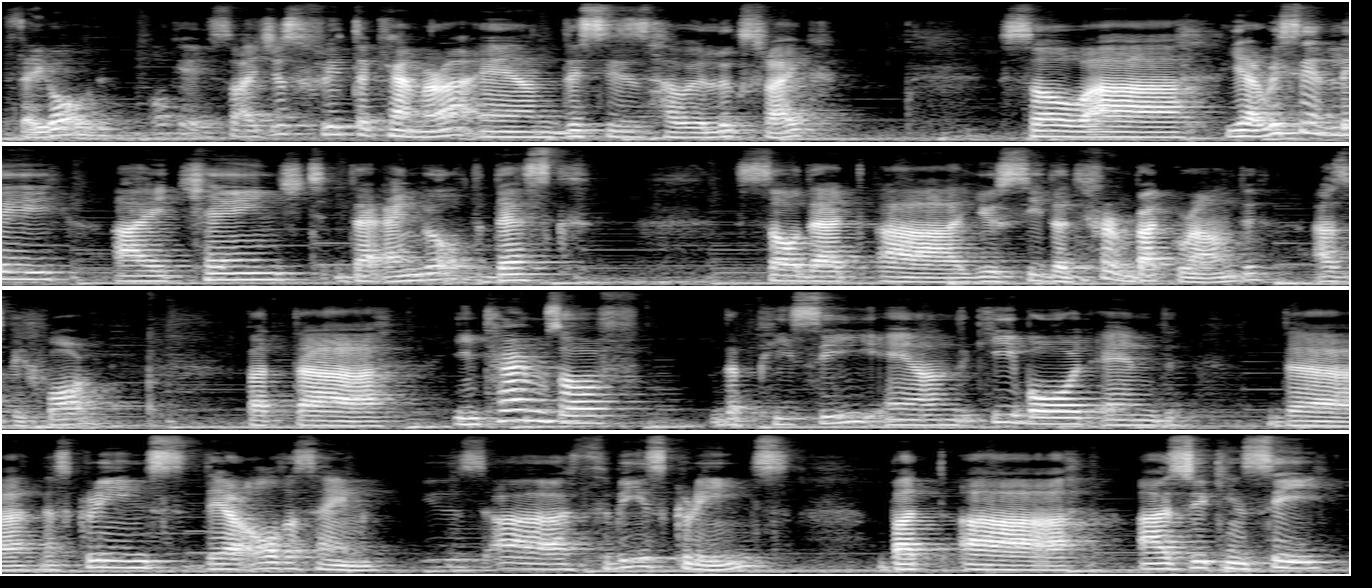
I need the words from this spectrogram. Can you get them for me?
Stay gold. Okay, so I just flipped the camera and this is how it looks like. So uh, yeah, recently I changed the angle of the desk so that uh, you see the different background as before. But uh, in terms of the PC and the keyboard and the, the screens, they are all the same. Use uh, three screens, but uh, as you can see,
